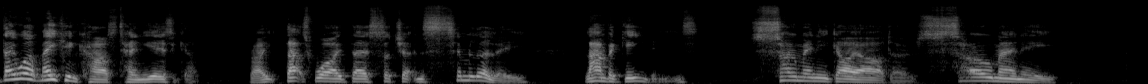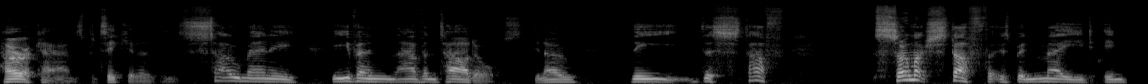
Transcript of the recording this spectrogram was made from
They weren't making cars 10 years ago, right? That's why there's such a, and similarly, Lamborghinis, so many Gallardos, so many Huracans, particularly, so many even Aventadors. You know, the the stuff, so much stuff that has been made in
